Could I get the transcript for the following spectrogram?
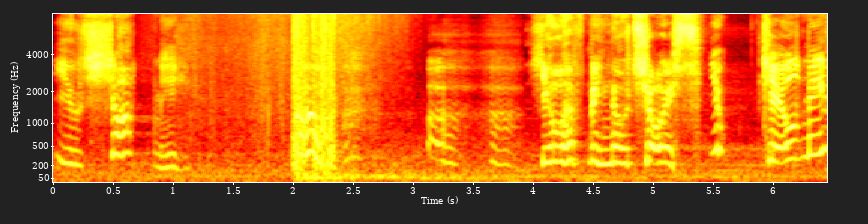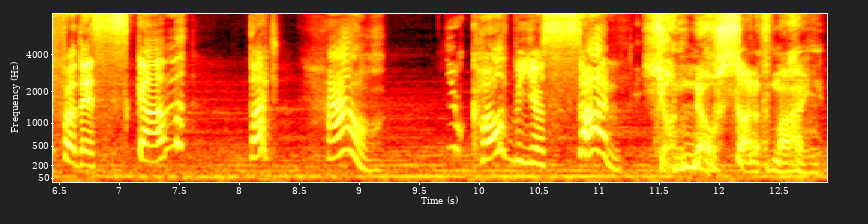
You shot me. you left me no choice. You killed me for this scum? But how? You called me your son. You're no son of mine.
